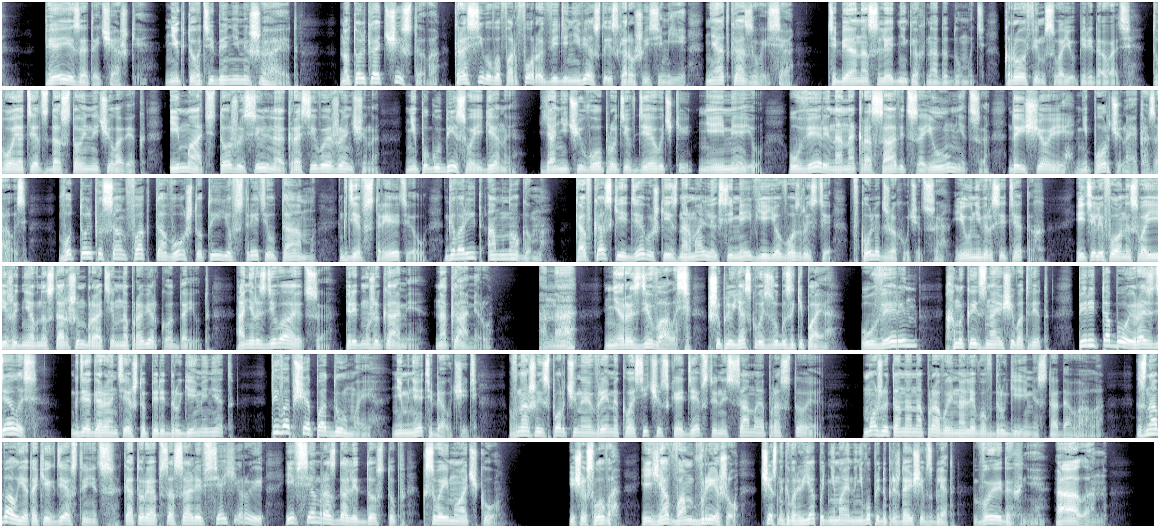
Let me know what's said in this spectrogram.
«Пей из этой чашки. Никто тебе не мешает. Но только от чистого, красивого фарфора в виде невесты из хорошей семьи не отказывайся. Тебе о наследниках надо думать, кровь им свою передавать. Твой отец достойный человек. И мать тоже сильная, красивая женщина. Не погуби свои гены. Я ничего против девочки не имею. Уверен, она красавица и умница, да еще и непорченная оказалась. Вот только сам факт того, что ты ее встретил там, где встретил, говорит о многом. Кавказские девушки из нормальных семей в ее возрасте в колледжах учатся и университетах. И телефоны свои ежедневно старшим братьям на проверку отдают. Они раздеваются перед мужиками на камеру. Она не раздевалась, шиплю я сквозь зубы закипая. «Уверен?» — хмыкает знающий в ответ. «Перед тобой разделась? Где гарантия, что перед другими нет?» Ты вообще подумай, не мне тебя учить. В наше испорченное время классическая девственность самое простое. Может, она направо и налево в другие места давала. Знавал я таких девственниц, которые обсосали все херы и всем раздали доступ к своему очку. Еще слово, и я вам врежу, честно говорю я, поднимая на него предупреждающий взгляд. «Выдохни, Алан.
